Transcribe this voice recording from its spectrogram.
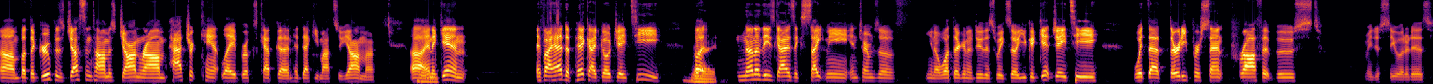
Um, but the group is Justin Thomas, Jon Rahm, Patrick Cantlay, Brooks Koepka, and Hideki Matsuyama. Uh, mm. And again, if I had to pick, I'd go JT. But right. none of these guys excite me in terms of you know what they're going to do this week. So you could get JT with that 30% profit boost. Let me just see what it is.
